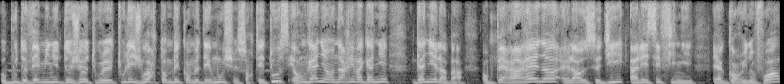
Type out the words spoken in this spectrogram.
au bout de 20 minutes de jeu, tous les, tous les joueurs tombaient comme des mouches, sortaient tous et on gagne, on arrive à gagner, gagner là-bas. On perd à Rennes et là on se dit, allez, c'est fini. Et encore une fois.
